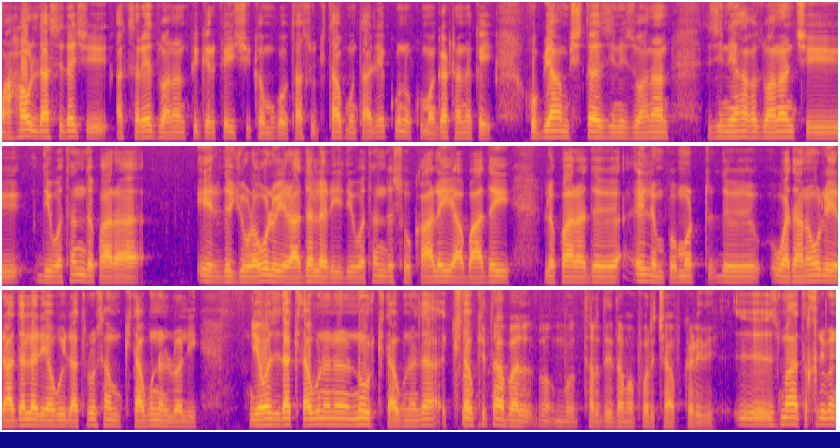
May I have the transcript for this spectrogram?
ماحول داسې دی چې اکثریت ځوانان فکر کوي چې که موږ او تاسو کتاب مطالعه کړو نو کومه ګټه نه کوي خو بیا هم شته ځینې ځوانان ځینې هغه ځوانان چې د وطن دپاره ایر د جوړولو اراده لري د وطن د سوکالۍ آبادۍ لپاره د علم په مټ د ودانولو اراده لري هغوی لا تر اوسه هم کتابونه لولي یوازې دا کتابونه نه نور کتابونه دا څو کتاب تر دې دمه پورې چاپ کړي دي زما تقریبا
